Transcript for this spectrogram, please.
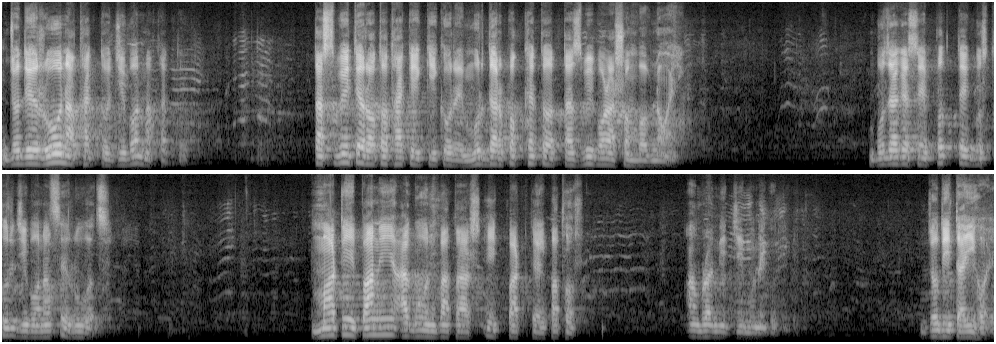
যদি রু না থাকতো, জীবন না থাকতো, তাসবিতে রত থাকে কি করে? মুর্দার পক্ষে তো তাসবি পড়া সম্ভব নয়। বোঝা গেছে প্রত্যেক বস্তুর জীবন আছে রু আছে। মাটি, পানি, আগুন, বাতাস, ইট, পাটকেল, পাথর আমরা নিজে মনে করি। যদি তাই হয়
